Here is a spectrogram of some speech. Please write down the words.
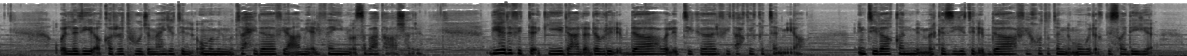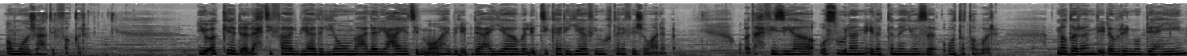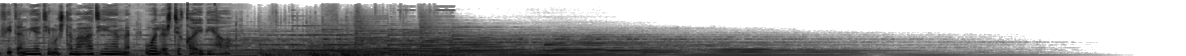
والذي أقرته جمعية الأمم المتحدة في عام 2017 بهدف التأكيد على دور الإبداع والابتكار في تحقيق التنمية انطلاقا من مركزية الإبداع في خطط النمو الاقتصادي ومواجهة الفقر. يؤكد الاحتفال بهذا اليوم على رعاية المواهب الإبداعية والابتكارية في مختلف الجوانب وتحفيزها وصولا إلى التميز والتطور. نظرا لدور المبدعين في تنمية مجتمعاتهم والارتقاء بها.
